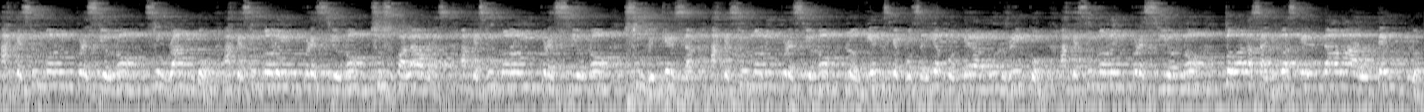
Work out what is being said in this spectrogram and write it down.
A Jesús no lo impresionó su rango, a Jesús no lo impresionó sus palabras, a Jesús no lo impresionó su riqueza, a Jesús no lo impresionó los bienes que poseía porque era muy rico, a Jesús no lo impresionó todas las ayudas que él daba al templo,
